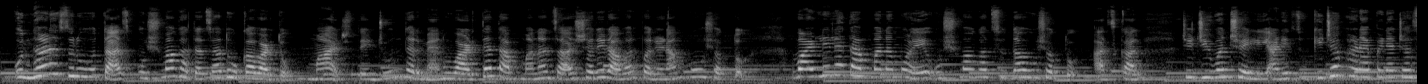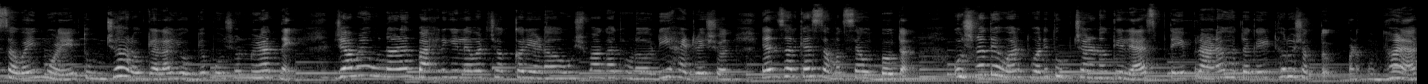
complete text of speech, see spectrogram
उन्हाळा सुरू होताच उष्माघाताचा धोका वाढतो. मार्च ते जून दरम्यान वाढत्या तापमानाचा शरीरावर परिणाम होऊ शकतो. वाढलेल्या तापमानामुळे उष्माघात सुद्धा होऊ शकतो. आजकालची जीवनशैली आणि चुकीच्या खाण्यापिण्याच्या सवयींमुळे तुमच्या आरोग्याला योग्य पोषण मिळत नाही. ज्यामुळे उन्हाळ्यात बाहेर गेल्यावर चक्कर येणं उष्माघात होणं डिहायड्रेशन यांसारख्या समस्या उद्भवतात. उष्णतेवर त्वरित उपचार न केल्यास ते प्राणघातकही ठरू शकतं. पण उन्हाळ्यात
